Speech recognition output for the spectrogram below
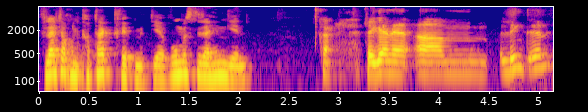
vielleicht auch in Kontakt treten mit dir? Wo müssen die da hingehen? Sehr gerne. Ähm, LinkedIn,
